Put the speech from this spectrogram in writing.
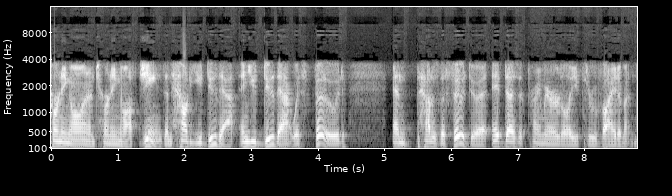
turning on and turning off genes. And how do you do that? And you do that with food. And how does the food do it? It does it primarily through vitamins.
